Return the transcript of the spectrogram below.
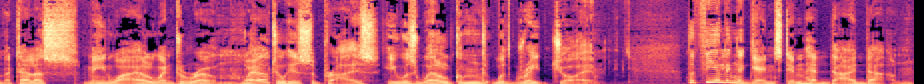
Metellus, meanwhile, went to Rome, where, to his surprise, he was welcomed with great joy. The feeling against him had died down,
